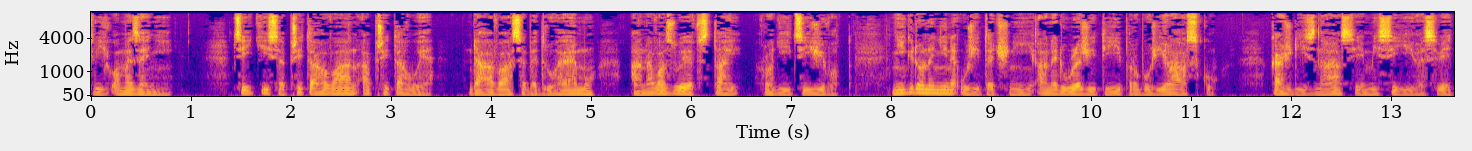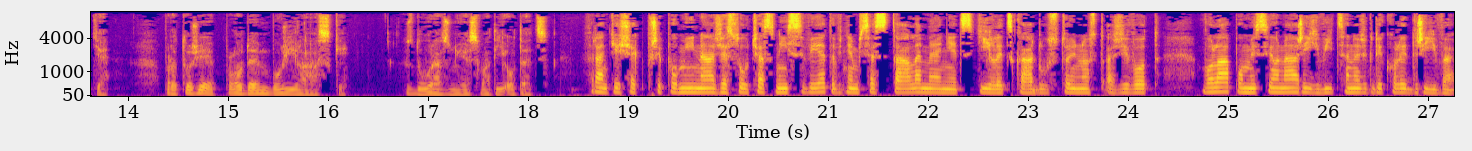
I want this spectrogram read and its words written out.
svých omezení. Cítí se přitahován a přitahuje, dává sebe druhému a navazuje vztahy rodící život. Nikdo není neužitečný a nedůležitý pro boží lásku. Každý z nás je misií ve světě, protože je plodem boží lásky, zdůrazňuje svatý otec. František připomíná, že současný svět, v němž se stále méně ctí lidská důstojnost a život, volá po misionářích více než kdykoliv dříve.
